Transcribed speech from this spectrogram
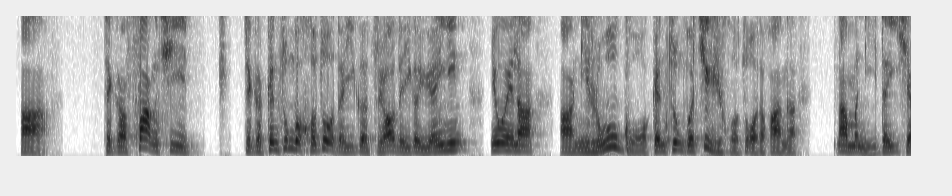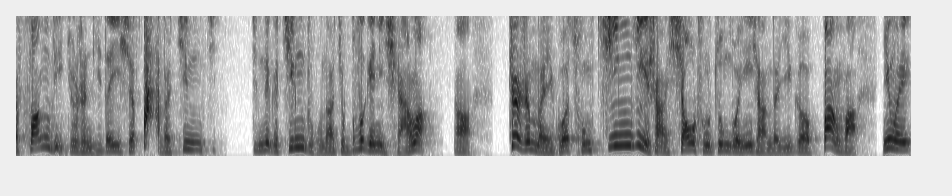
啊，这个放弃这个跟中国合作的一个主要的一个原因，因为呢啊，你如果跟中国继续合作的话呢，那么你的一些方鼎，就是你的一些大的金那个金主呢，就不会给你钱了啊。这是美国从经济上消除中国影响的一个办法，因为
